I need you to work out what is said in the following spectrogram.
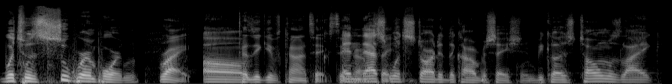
which was super important. right. Um, Because it gives context to the and that's what started the conversation because Tone was like,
